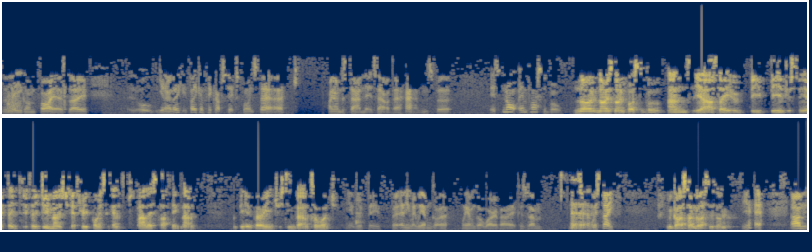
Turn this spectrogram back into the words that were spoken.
the league on fire. So, you know, they, if they can pick up six points there, I understand that it's out of their hands, but it's not impossible. no, no, it's not impossible. And yeah, I'll say it would be, be interesting if they if they do manage to get three points against Palace. I think that would, would be a very interesting battle to watch. It would be, but anyway, we haven't got to we haven't got to worry about it because um, Yeah. we're safe. We've got our sunglasses on. Yeah. Um,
